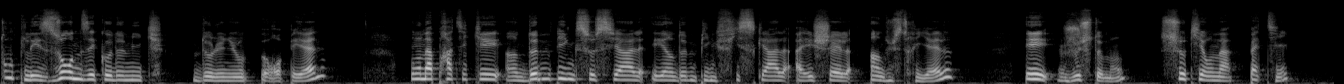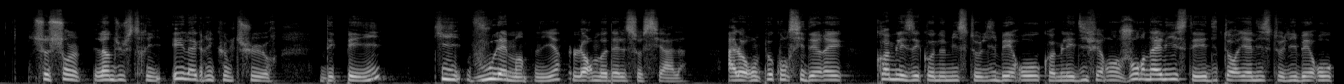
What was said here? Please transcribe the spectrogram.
toutes les zones économiques de l'Union européenne. On a pratiqué un dumping social et un dumping fiscal à échelle industrielle. Et justement, ce qui en a pâti, ce sont l'industrie et l'agriculture des pays qui voulaient maintenir leur modèle social. Alors on peut considérer, comme les économistes libéraux, comme les différents journalistes et éditorialistes libéraux,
